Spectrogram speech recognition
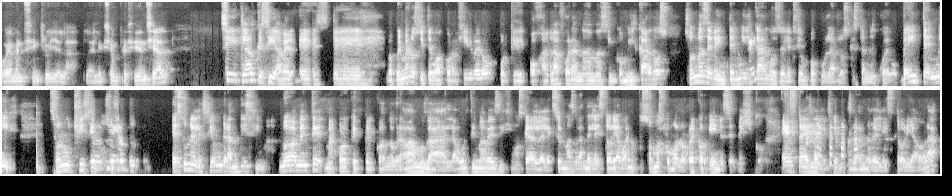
obviamente se incluye la, elección presidencial. Sí, claro que sí. A ver, este, lo primero sí te voy a corregir, Vero, porque ojalá fueran nada más 5 mil cargos. Son más de 20 mil cargos de elección popular los que están en juego. 20 mil. Son muchísimos. es una elección grandísima. Nuevamente, me acuerdo que, cuando grabamos la, la, última vez dijimos que era la elección más grande de la historia. Bueno, pues somos como los récord Guinness en México. Esta es la elección más grande de la historia ahora.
